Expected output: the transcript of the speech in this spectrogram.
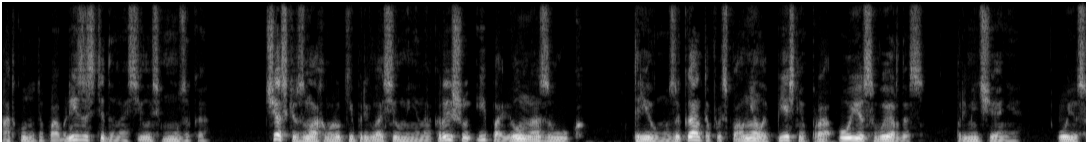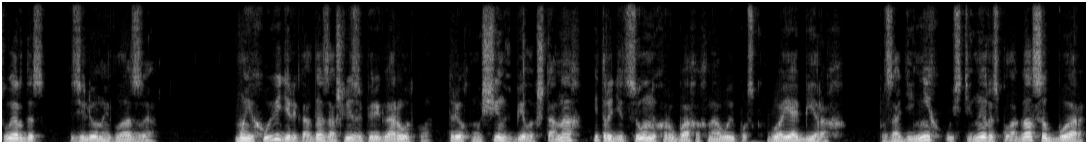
Откуда-то поблизости доносилась музыка. Часки взмахом руки пригласил меня на крышу и повел на звук. Трио музыкантов исполняло песню про Оес Вердес. Примечание. Оес Вердес – «Зеленые глаза». Мы их увидели, когда зашли за перегородку. Трех мужчин в белых штанах и традиционных рубахах на выпуск, гуайаберах. Позади них у стены располагался бар,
